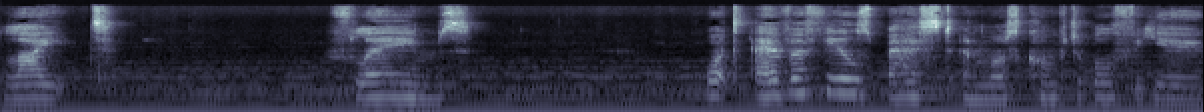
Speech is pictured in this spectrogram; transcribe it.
light, flames, whatever feels best and most comfortable for you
